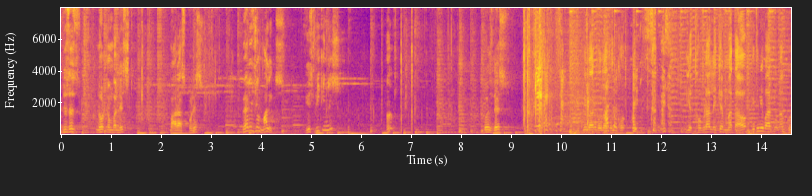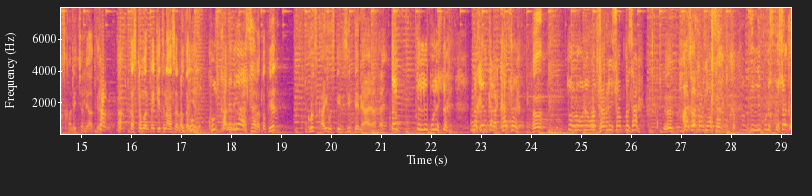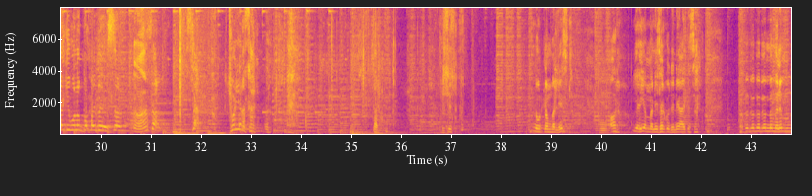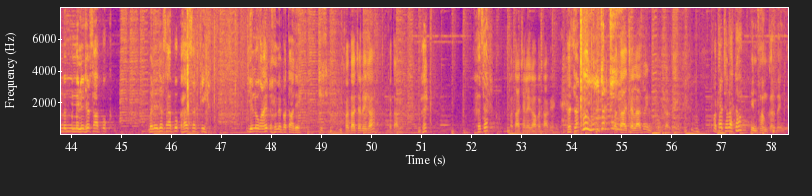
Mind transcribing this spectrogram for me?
This is note number list. Maharashtra Police. Where is your Maliks? You speak English? Huh? Who is this? कितनी बार बोला तुमको ये थोबड़ा लेके मत आओ कितनी बार बोला घुस खाने चले आते हो हाँ? कस्टमर पे कितना असर होता है घुस खाने नहीं आया सर तो फिर घुस खाई उसकी रिसीप्ट देने आया है तो दिल्ली पुलिस ने नकेल के रखा है सर। हाँ? दो लोगों ने वहाँ ज्वेलरी शॉप में सर हादसा पड़ गया सर। दिल्ली पुलिस को शक है कि वो लोग बम्बई में सर। हाँ? सर सर छोड़िए ना sir. Sir this is note number list और यही हम मैनेजर को देने आए थे सर। मैंने मैनेजर साहब को मैनेजर साहब को कहा सर कि ये लोग आए तो हमें बता दें। जी सर पता चलेगा बता दो। है? है सर? पता चलेगा बता देंगे। है सर? पता चला तो इन्फॉर्म कर देंगे। पता चला तो? इन्फॉर्म कर देंगे।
